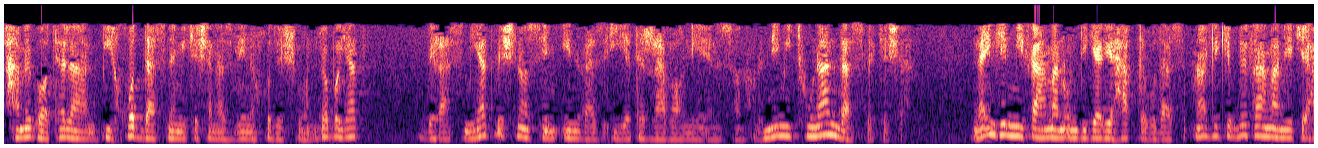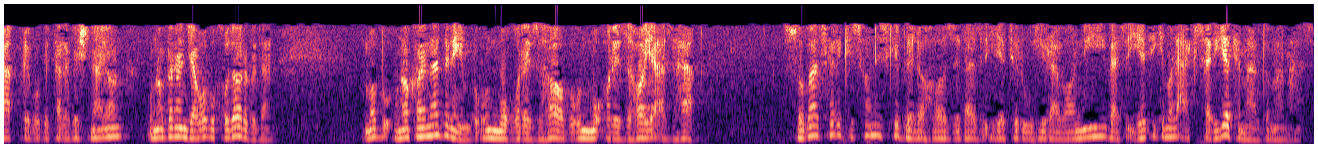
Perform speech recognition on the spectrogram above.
همه باطلن بی خود دست نمی‌کشن از دین خودشون. یا باید به رسمیت بشناسیم این وضعیت روانی انسان ها رو. نمی‌تونن دست بکشن. نه اینکه می‌فهمن اون دیگری حقه بود دست اونا اگه که بفهمن یکی حقه و به طرفش نیان اونا برن جواب خدا رو بدن. ما به اونا کار نداریم به اون مغرزه ها به اون معرضه های از حق. صحبت سر کسانی است که به لحاظ وضعیت روحی روانی وضعیتی که مال اکثریت مردم هم هست.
